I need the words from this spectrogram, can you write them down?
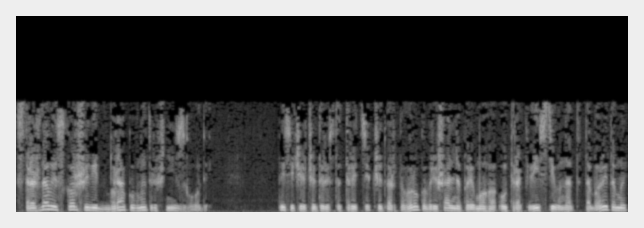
страждали скорше від браку внутрішньої згоди. 1434 року вирішальна перемога у траквістів над таборитами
